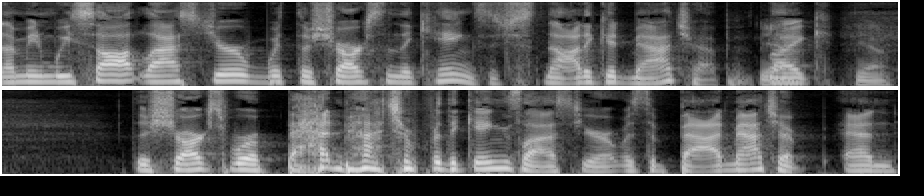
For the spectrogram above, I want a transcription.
I mean, we saw it last year with the Sharks and the Kings. It's just not a good matchup. Yeah. Like yeah. the Sharks were a bad matchup for the Kings last year. It was a bad matchup, and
